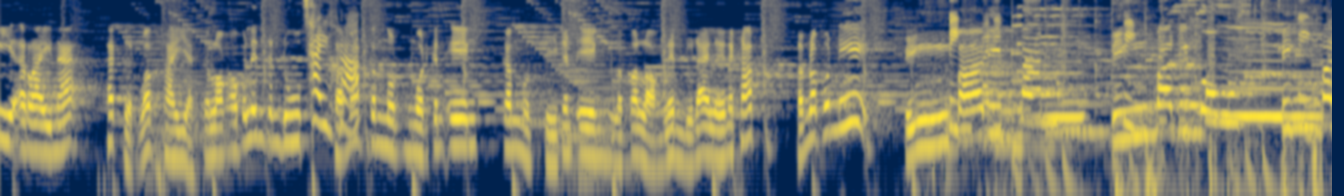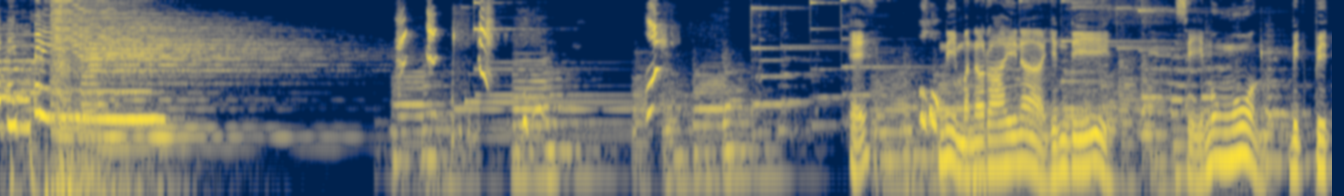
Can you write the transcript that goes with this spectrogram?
มีอะไรนะ ถ้าเกิดว่าใครอยากจะลองเอาไปเล่นกันดู ใช่ครับ สามารถกำหนดหมวดกันเองกำหนดสีกันเอง แล้วก็ลองเล่นดูได้เลยนะครับสำหรับวันนี้ ปิงปาดิปังปิงปาดิปุงปิงปาดิปิง เอ๊ะ นี่มันอะไรนะยินดี สีม่วงม่วง บิดบิด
